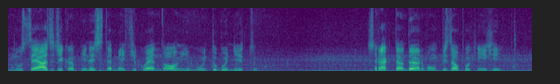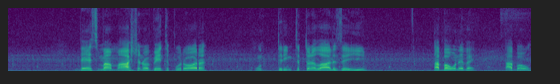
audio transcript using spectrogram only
no Ceasa de Campinas, que também ficou enorme, muito bonito. Será que tá andando? Vamos pisar um pouquinho aqui. Décima marcha, 90 por hora, com 30 toneladas aí. Tá bom, né, velho? Tá bom.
